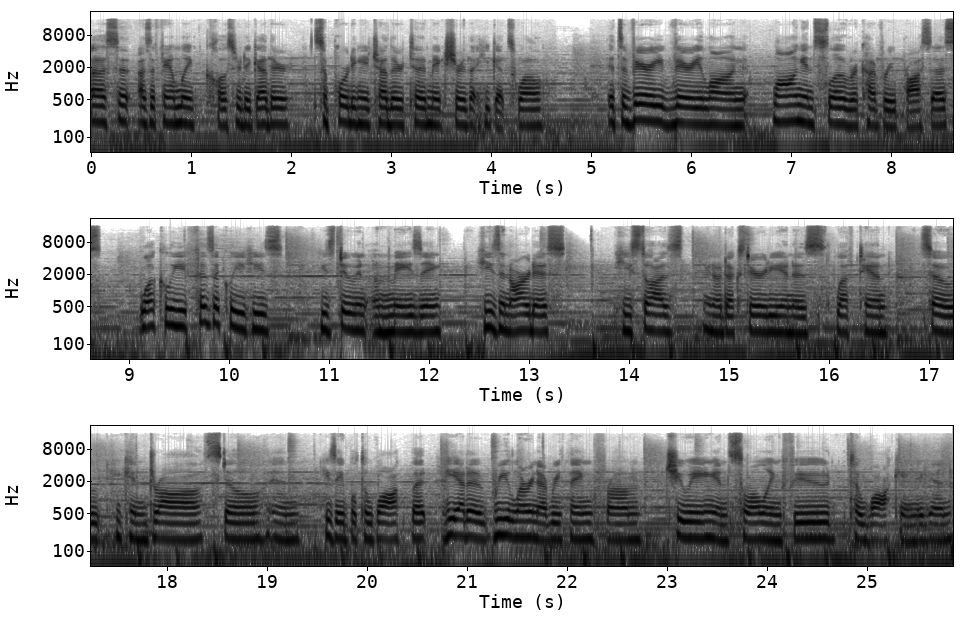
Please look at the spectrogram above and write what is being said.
us as a family closer together, supporting each other to make sure that he gets well. It's a very, very long, long and slow recovery process. Luckily, physically, he's, he's doing amazing. He's an artist. He still has, you know, dexterity in his left hand, so he can draw still and he's able to walk, but he had to relearn everything from chewing and swallowing food to walking again.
